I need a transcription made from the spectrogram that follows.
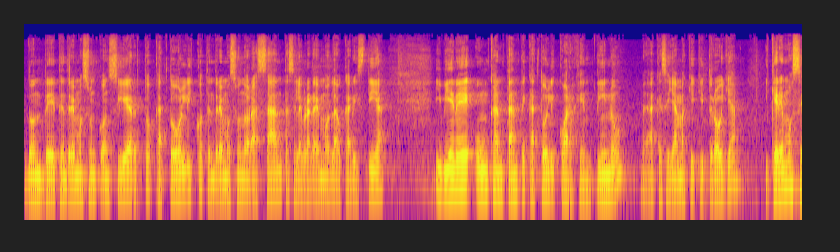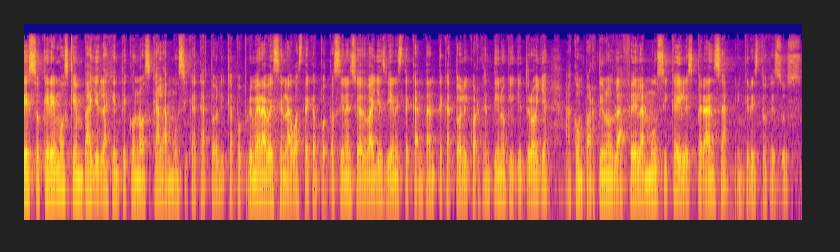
donde tendremos un concierto católico, tendremos una hora santa, celebraremos la Eucaristía y viene un cantante católico argentino, ¿verdad? que se llama Kiki Troya. Y queremos eso, queremos que en Valles la gente conozca la música católica. Por primera vez en la Huasteca Potosina, en Ciudad Valles, viene este cantante católico argentino, Kiki Troya, a compartirnos la fe, la música y la esperanza en Cristo Jesús.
